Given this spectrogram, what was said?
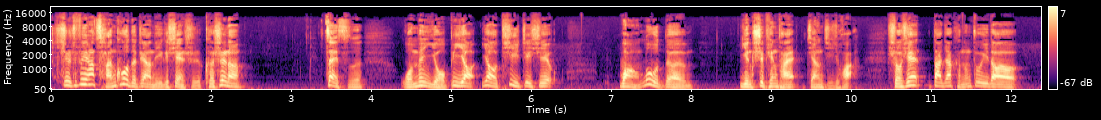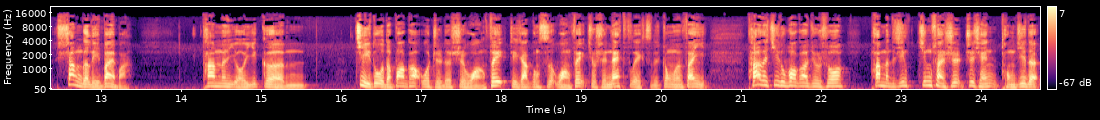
就是非常残酷的这样的一个现实。可是呢，在此我们有必要要替这些。”网络的影视平台讲几句话。首先，大家可能注意到上个礼拜吧，他们有一个季度的报告。我指的是网飞这家公司，网飞就是 Netflix 的中文翻译。他的季度报告就是说，他们的精精算师之前统计的，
